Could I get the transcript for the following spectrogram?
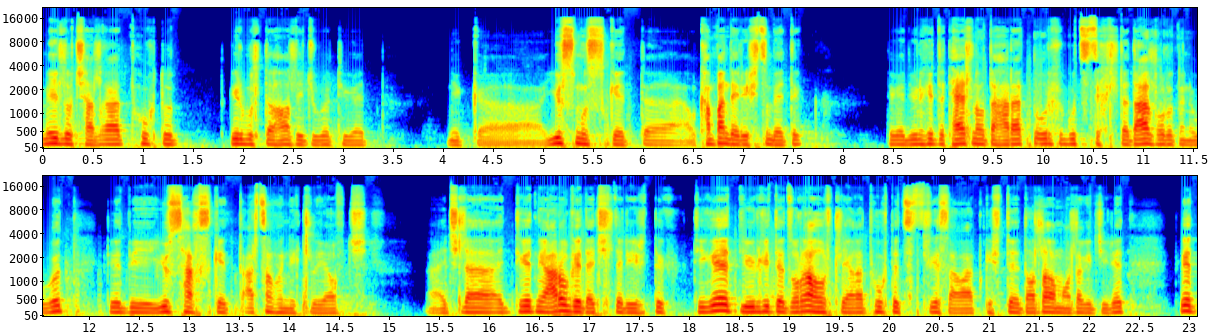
мэйлүүд шалгаад хүүхдүүд гэр бүлтэй хоол хийж өгөөд тэгээд нэг Юсмус гээд компани дээр ирсэн байдаг. Тэгээд ерөнхийдөө тайлнуудаа хараад өөрийнхөө гүц зэхэлтэй даалгаврууд өгөөд тэгээд би Юс хагас гээд ард санхүү нэгдэл рүү явж ажиллаа. Тэгээд нэг 10 гээд ажил дээр ирдэг. Тэгээд ерөнхийдөө 6 хүртэл ягаад хүүхдэд цэцлэгээс аваад гэртээ 7 молоо гэж ирээд тэгээд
